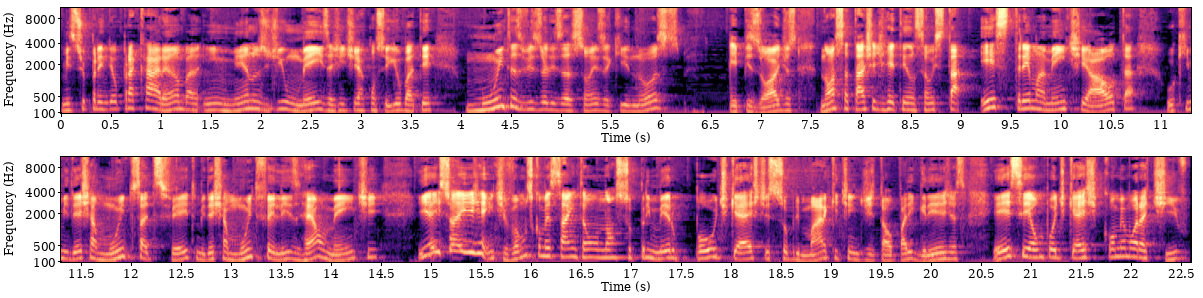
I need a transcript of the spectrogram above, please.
Me surpreendeu pra caramba. Em menos de um mês a gente já conseguiu bater muitas visualizações aqui nos episódios. Nossa taxa de retenção está extremamente alta, o que me deixa muito satisfeito, me deixa muito feliz realmente. E é isso aí, gente. Vamos começar então o nosso primeiro podcast sobre marketing digital para igrejas. Esse é um podcast comemorativo.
